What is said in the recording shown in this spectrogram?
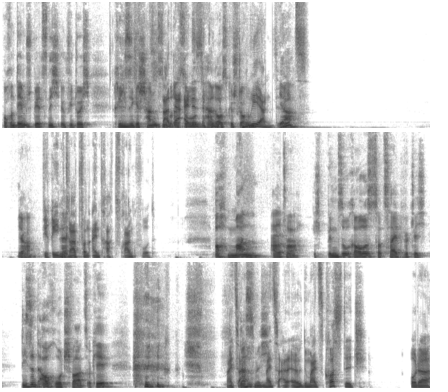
auch in dem Spiel jetzt nicht irgendwie durch riesige Chancen oder der so herausgestochen. Florian ja, Wirtz? ja. Wir reden gerade von Eintracht Frankfurt. Ach Mann, Alter. Ich bin so raus zur Zeit, wirklich. Die sind auch rot-schwarz, okay? Meinst du, Lass mich. Meinst du, äh, du meinst Kostic? Oder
